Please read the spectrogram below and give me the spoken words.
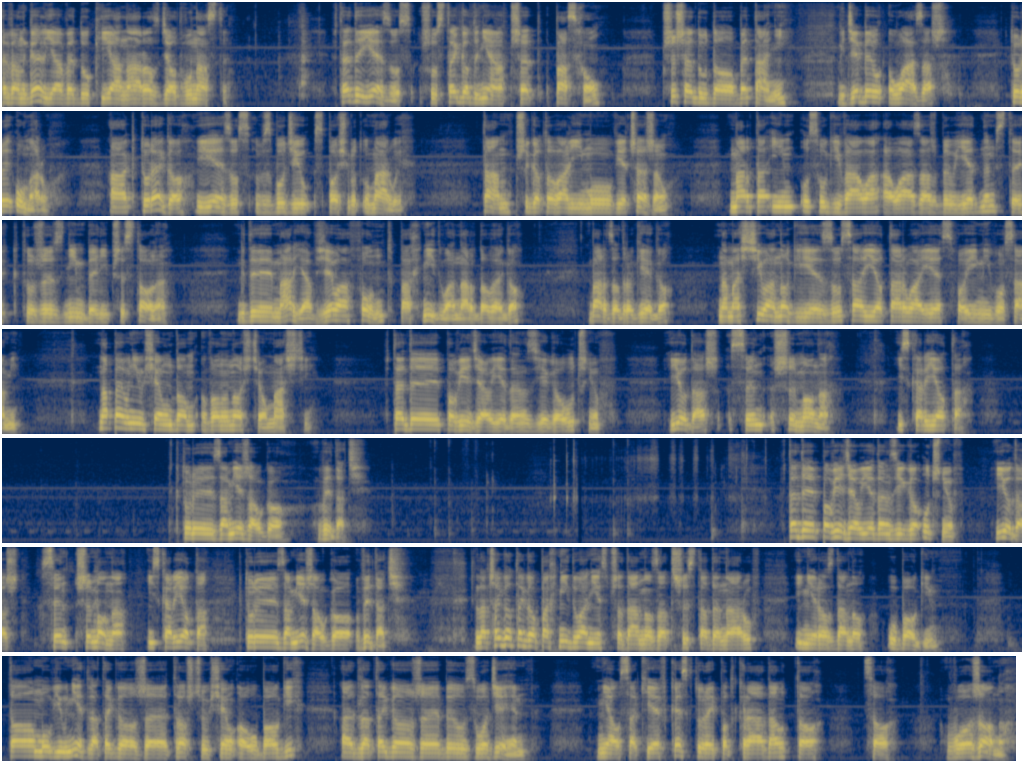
Ewangelia według Jana, rozdział 12. Wtedy Jezus szóstego dnia przed Paschą przyszedł do Betanii, gdzie był Łazarz, który umarł, a którego Jezus wzbudził spośród umarłych. Tam przygotowali mu wieczerzę. Marta im usługiwała, a Łazarz był jednym z tych, którzy z nim byli przy stole. Gdy Maria wzięła funt pachnidła nardowego, bardzo drogiego, namaściła nogi Jezusa i otarła je swoimi włosami. Napełnił się dom wonnością maści. Wtedy powiedział jeden z jego uczniów, Judasz, syn Szymona, Iskariota, który zamierzał go wydać. Wtedy powiedział jeden z jego uczniów, Judasz, syn Szymona, Iskariota, który zamierzał go wydać. Dlaczego tego pachnidła nie sprzedano za 300 denarów i nie rozdano ubogim? To mówił nie dlatego, że troszczył się o ubogich, ale dlatego, że był złodziejem. Miał sakiewkę, z której podkradał to, co włożono.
